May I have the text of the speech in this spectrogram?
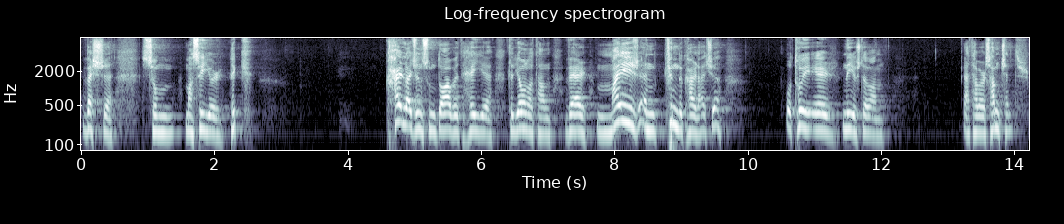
verset som man sier hikk karlagen som David heie til Jonathan var meir enn kvinnekarlagen og tog er nyestøvan at han var samkjenter.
